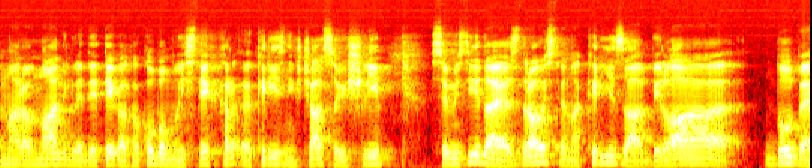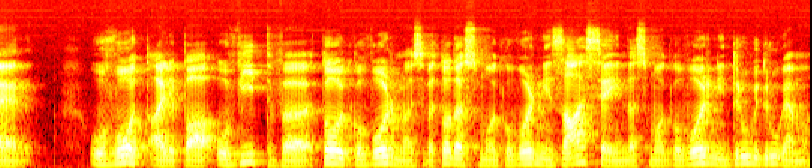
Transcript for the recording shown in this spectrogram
naravnan glede tega, kako bomo iz teh kriznih časov izšli. se mi zdi, da je zdravstvena kriza bila dober uvod ali pa uvid v to odgovornost, v to, da smo odgovorni zase in da smo odgovorni drug drugemu.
